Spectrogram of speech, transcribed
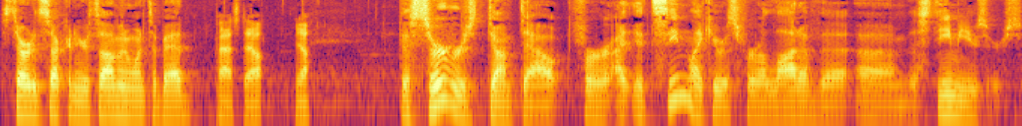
started sucking your thumb and went to bed, Passed out. The servers dumped out for it seemed like it was for a lot of the um, the Steam users.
